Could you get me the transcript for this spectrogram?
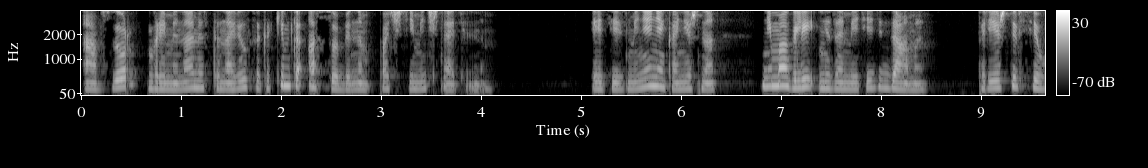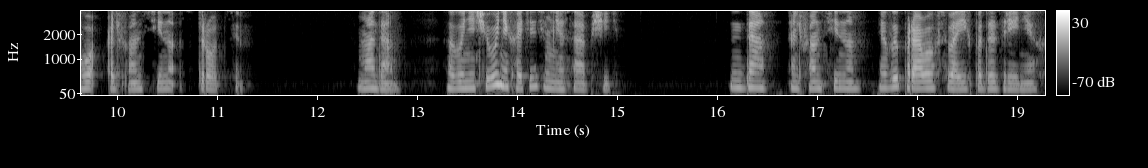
а взор временами становился каким-то особенным, почти мечтательным. Эти изменения, конечно, не могли не заметить дамы. Прежде всего, Альфонсина Строци. «Мадам, вы ничего не хотите мне сообщить?» «Да, Альфонсина, вы правы в своих подозрениях.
